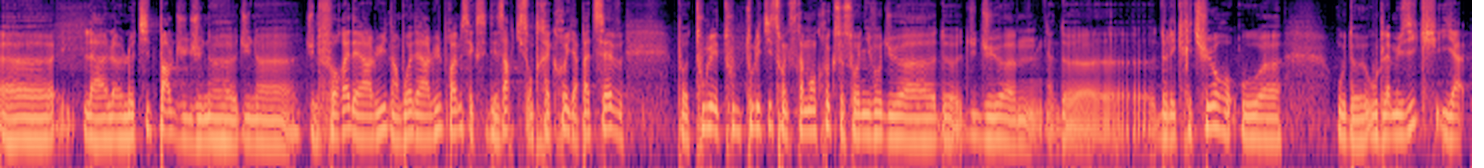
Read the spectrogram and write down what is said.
Euh, la- la- le titre parle d'une- d'une d'une- d'une forêt derrière lui, d'un bois derrière lui. Le problème, c'est que c'est des arbres qui sont très creux, il n'y a pas de sève. Tous les, tous, tous les titres sont extrêmement creux, que ce soit au niveau du, euh, de, du, du, de, de l'écriture ou, ou, de, ou de la musique. Il y a,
